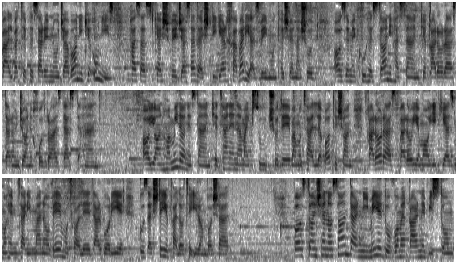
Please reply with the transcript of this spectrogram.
و البته پسر نوجوانی که او نیز پس از کشف جسدش دیگر خبری از وی منتشر نشد آزم کوهستانی هستند که قرار است در آن جان خود را از دست دهند آیا آنها می دانستند که تن نمکسود شده و متعلقاتشان قرار است برای ما یکی از مهمترین منابع مطالعه درباره گذشته فلات ایران باشد؟ باستانشناسان در نیمه دوم قرن بیستم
